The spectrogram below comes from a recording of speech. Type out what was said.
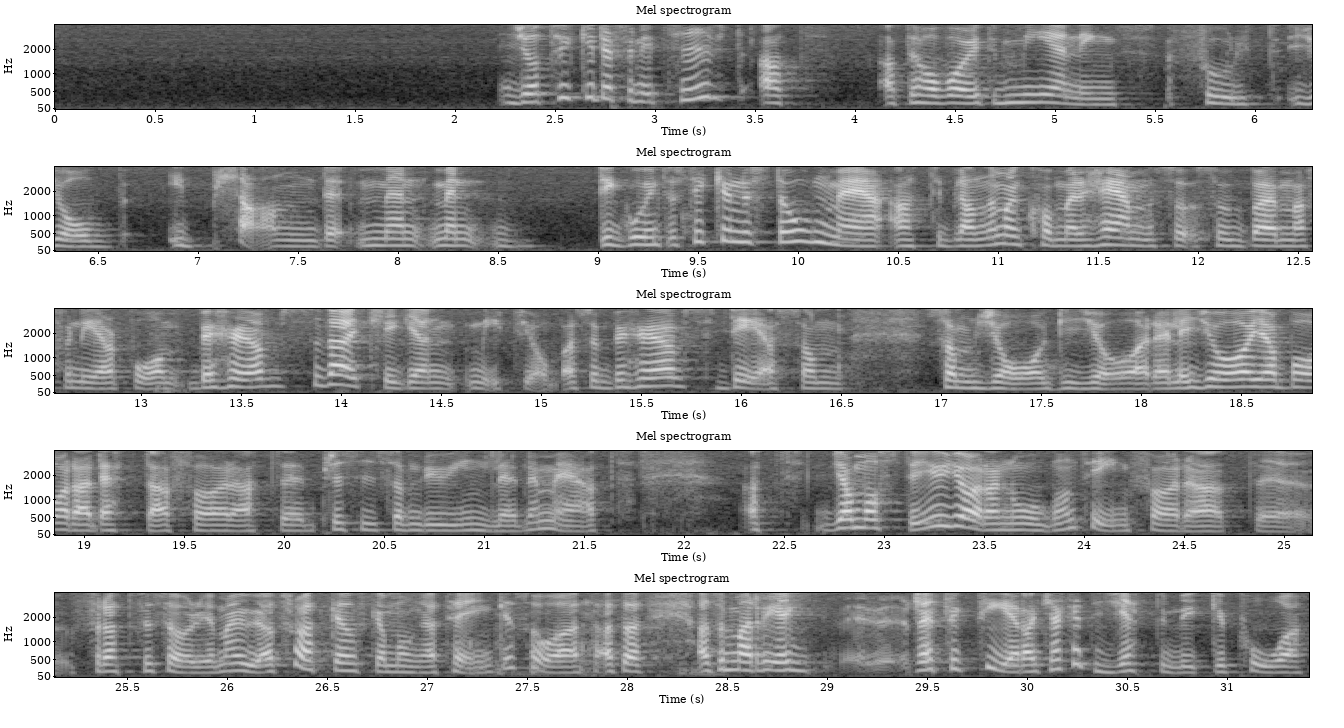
jag tycker definitivt att, att det har varit meningsfullt jobb ibland. Men, men det går inte att sticka under stol med att ibland när man kommer hem så, så börjar man fundera på om behövs verkligen mitt jobb? Alltså behövs det som, som jag gör? Eller gör jag bara detta för att, eh, precis som du inledde med, att, att jag måste ju göra någonting för att, eh, för att försörja mig. Jag tror att ganska många tänker så. Att, att, alltså man re, reflekterar kanske inte jättemycket på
